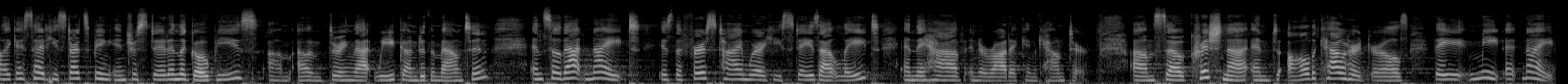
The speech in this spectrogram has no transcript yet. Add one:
like I said, he starts being interested in the gopis um, um, during that week under the mountain. And so that night is the first time where he stays out late and they have an erotic encounter. Um, so Krishna and all the cowherd girls, they meet at night.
